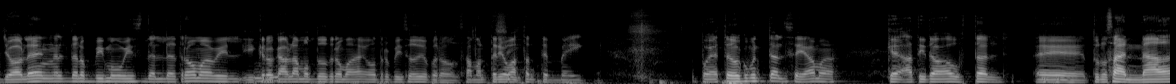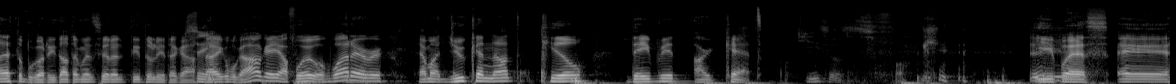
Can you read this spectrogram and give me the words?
yo hablé en el de los B-movies del de Tromaville y creo que hablamos de otro más en otro episodio, pero se ha mantenido Sí. bastante vague. Pues este documental se llama, que a ti te va a gustar. Eh, Tú no sabes nada de esto porque ahorita te mencioné el título y te quedaste Sí. ahí como que, ah, ok, a fuego, whatever. Se llama You Cannot Kill David Arquette. Jesus fuck. Y pues, eh,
